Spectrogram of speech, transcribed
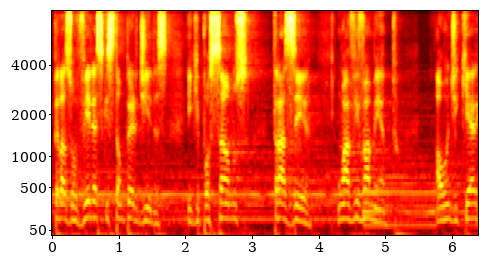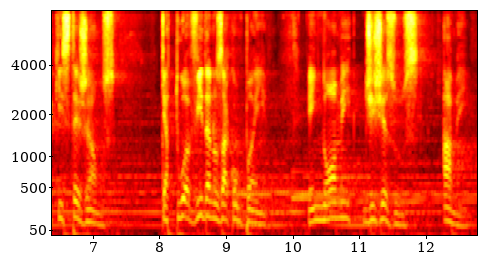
pelas ovelhas que estão perdidas e que possamos trazer um avivamento aonde quer que estejamos. Que a tua vida nos acompanhe. Em nome de Jesus. Amém.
